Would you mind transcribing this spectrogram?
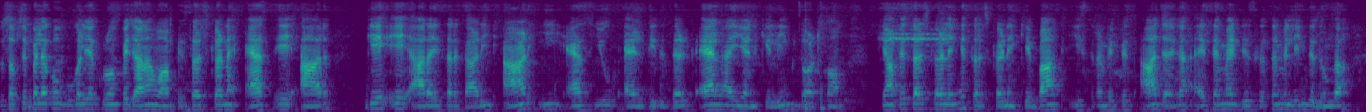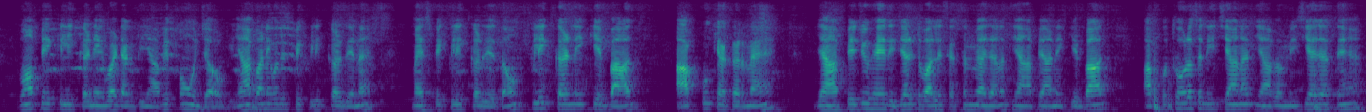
तो सबसे पहले आपको गूगल या क्रोम पे जाना वहाँ पे सर्च करना है एस ए आर के ए आर आई सरकारी R E S U L T result L I N K link dot com यहाँ पे सर्च कर लेंगे सर्च करने के बाद इस तरह पेज आ जाएगा। ऐसे मैं डिस्क्रिप्शन में लिंक दे दूँगा। तो वहाँ पे क्लिक करने के बाद डायरेक्ट यहाँ पे पहुँच जाओगे। यहाँ पे आने के बाद इस पर क्लिक कर देना है। मैं इस पर क्लिक कर देता हूँ। क्लिक करने के बाद आपको क्या करना है? यहाँ पे जो है रिज़ल्ट वाले सेक्शन में आ जाना यहाँ पे आने के बाद आपको थोड़ा सा नीचे आना है। यहाँ पे हम नीचे आ जाते हैं।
